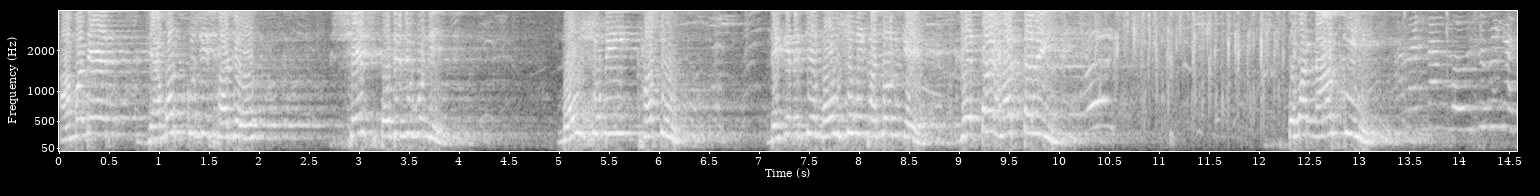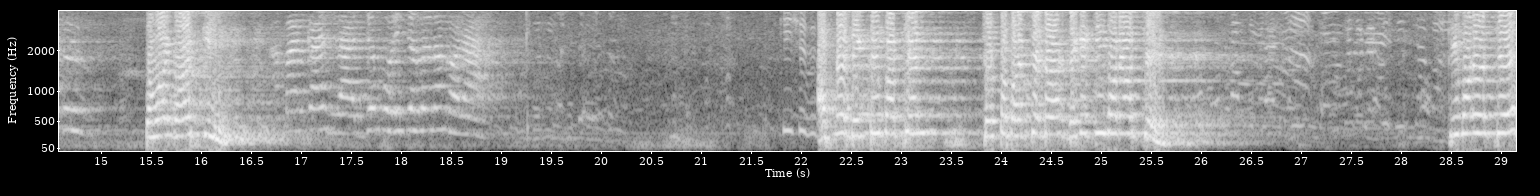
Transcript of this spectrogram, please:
আমাদের যেমন খুশি সাজো শেষ প্রতিযোগিনী মৌসুমী খাতুন। দেখে নিচ্ছে মৌসুমী খাতুনকে। জোরদার হাততালি। তোমার নাম কি? তোমার কাজ কি? আমার কাজ রাজ্য পরিচালনা করা। আপনারা দেখতেই পাচ্ছেন ছোট্ট বাচ্চাটা। দেখে কি মনে হচ্ছে? কি মনে হচ্ছে?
